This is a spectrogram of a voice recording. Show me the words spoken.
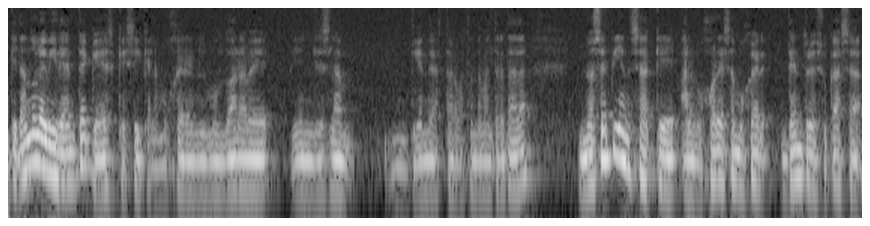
quitando lo evidente que es que sí, que la mujer en el mundo árabe y en el Islam tiende a estar bastante maltratada, ¿no se piensa que a lo mejor esa mujer dentro de su casa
